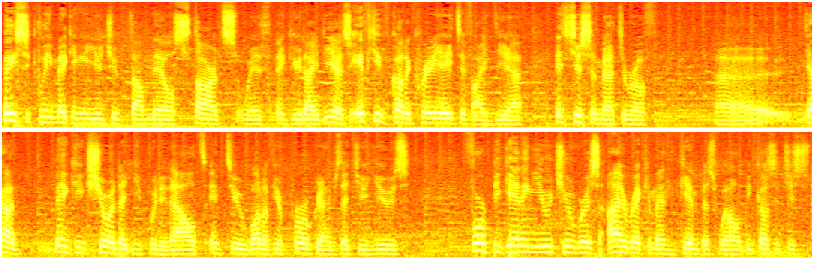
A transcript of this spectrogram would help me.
basically making a YouTube thumbnail starts with a good idea. So if you've got a creative idea, it's just a matter of uh, yeah, making sure that you put it out into one of your programs that you use. For beginning YouTubers, I recommend GIMP as well because it's just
